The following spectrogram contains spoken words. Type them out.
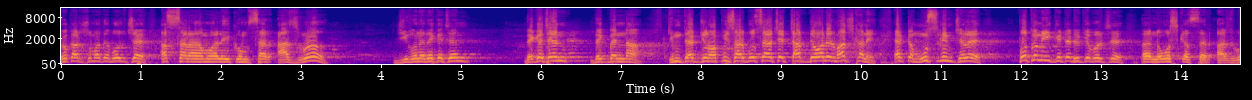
ঢোকার সময়তে বলছে আসসালামু আলাইকুম স্যার আসব? জীবনে দেখেছেন? দেখেছেন? দেখবেন না। কিন্তু একজন অফিসার বসে আছে চার দেওয়ালের মাঝখানে একটা মুসলিম ছেলে প্রথমেই গেটে ঢুকে বলছে "আহ, নমস্কার স্যার আসব?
